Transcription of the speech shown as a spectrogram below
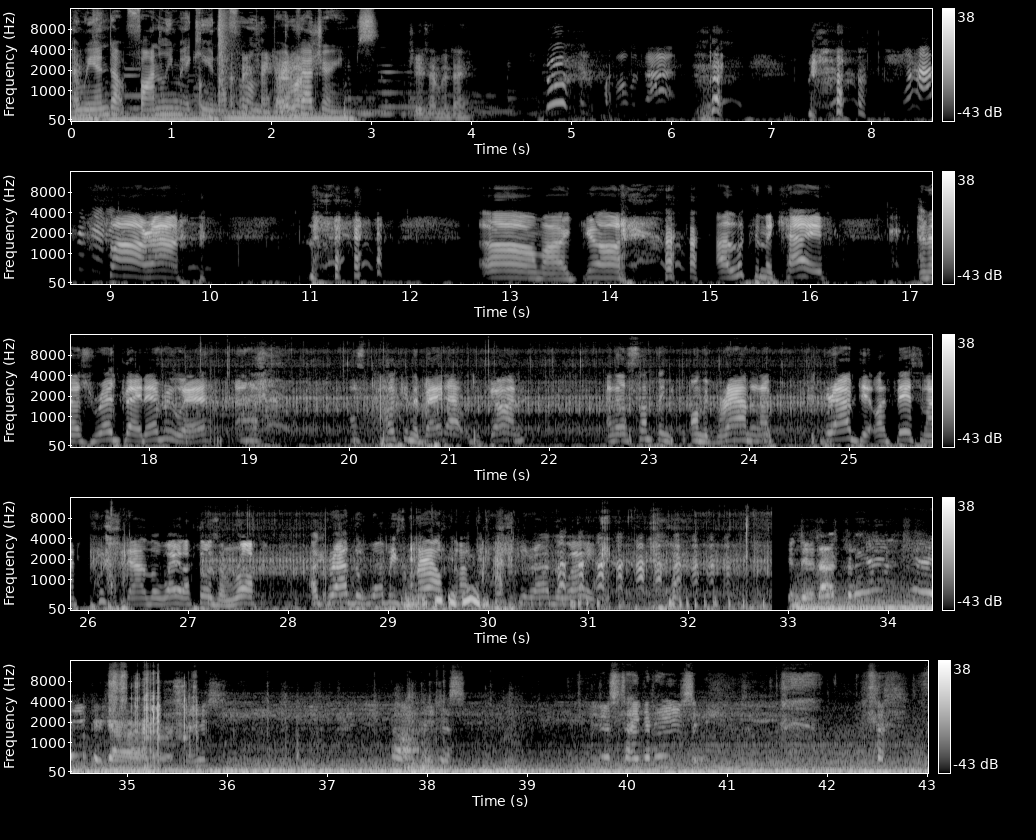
And we end up finally making an offer on the thank boat very of our dreams. Cheers, have a good day. far out. oh my god. I looked in the cave and there was red bait everywhere. And I was poking the bait out with the gun and there was something on the ground and I grabbed it like this and I pushed it out of the way like there was a rock. I grabbed the wobbly's mouth and I pushed it out of the way. You can do that, couldn't? Yeah, you can go. Oh, you just, just take it easy.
